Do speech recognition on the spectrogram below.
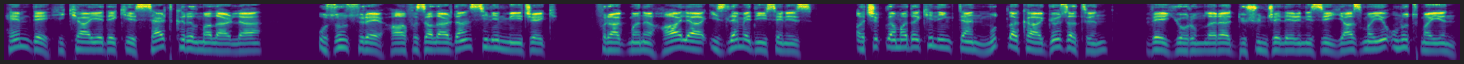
hem de hikayedeki sert kırılmalarla uzun süre hafızalardan silinmeyecek. Fragmanı hala izlemediyseniz açıklamadaki linkten mutlaka göz atın ve yorumlara düşüncelerinizi yazmayı unutmayın.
